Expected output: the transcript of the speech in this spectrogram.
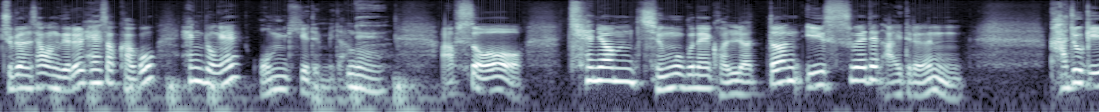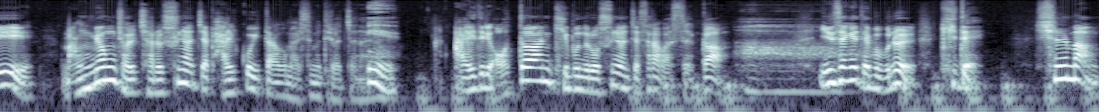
주변 상황들을 해석하고 행동에 옮기게 됩니다. 네. 앞서 체념 증후군에 걸렸던 이 스웨덴 아이들은 가족이 망명 절차를 수년째 밟고 있다고 말씀을 드렸잖아요. 예. 아이들이 어떠한 기분으로 수년째 살아왔을까? 아... 인생의 대부분을 기대, 실망,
